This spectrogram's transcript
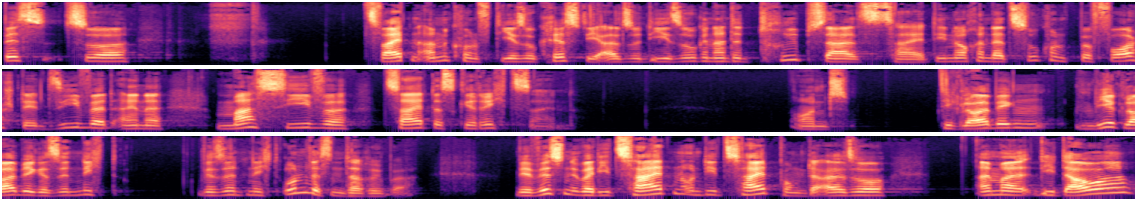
bis zur zweiten Ankunft Jesu Christi, also die sogenannte Trübsalzeit, die noch in der Zukunft bevorsteht, sie wird eine massive Zeit des Gerichts sein. Und die Gläubigen, wir Gläubige sind nicht, wir sind nicht unwissend darüber. Wir wissen über die Zeiten und die Zeitpunkte, also einmal die Dauer,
